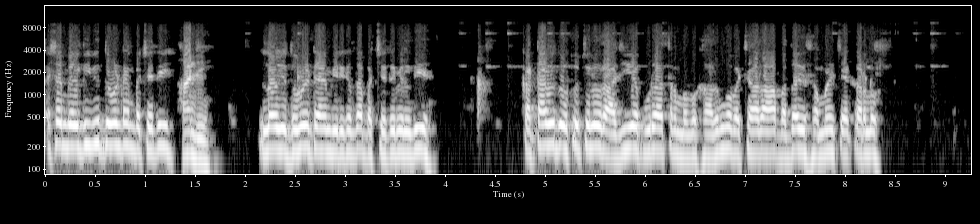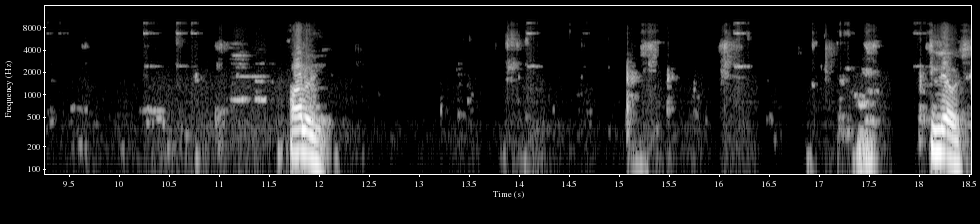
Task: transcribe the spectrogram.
ਅੱਛਾ ਮਿਲਦੀ ਵੀ ਦੋਵੇਂ ਟਾਈਮ ਬੱਚੇ ਦੀ। ਹਾਂਜੀ। ਲਓ ਜੀ ਦੋਵੇਂ ਟਾਈਮ ਵੀਰ ਕਹਿੰਦਾ ਬੱਚੇ ਤੇ ਮਿਲਦੀ ਹੈ। ਕੱਟਾ ਵੀ ਦੋਸਤੋ, ਚਲੋ ਰਾਜੀ ਆ, ਪੂਰਾ ਧਰਮ ਵਿਖਾ ਦੂੰਗਾ ਬੱਚਾ ਦਾ ਬੱਦਾ ਜੀ ਸਾਹਮਣੇ ਚੈੱਕ ਕਰ ਲਓ। ਆ ਲਓ ਜੀ। ਲਿਆਓ ਜੀ।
